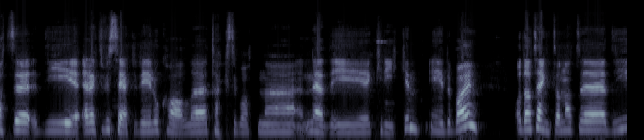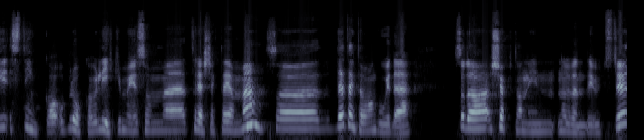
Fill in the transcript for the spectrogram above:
at de elektrifiserte de lokale taxibåtene nede i Kriken i Dubai. Og da tenkte han at de stinka og bråka vel like mye som tresjekta hjemme. Så det tenkte han var en god idé. Så da kjøpte han inn nødvendig utstyr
